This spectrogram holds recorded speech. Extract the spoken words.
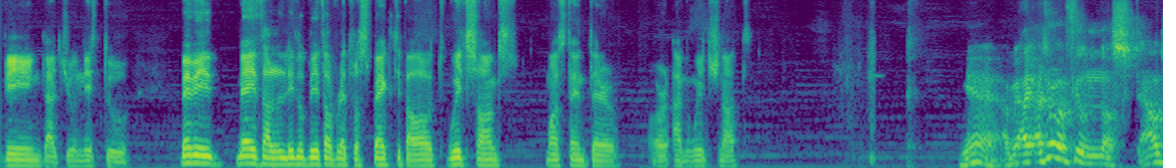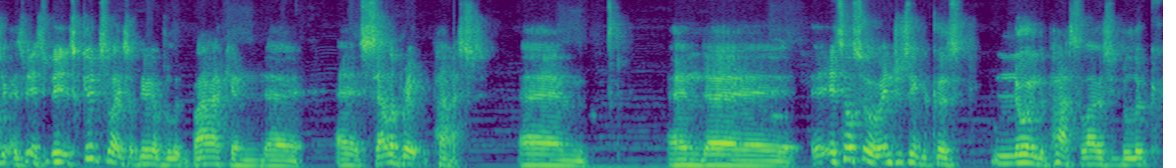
Being that you need to maybe make a little bit of retrospective about which songs must enter or and which not. Yeah, I mean, I, I don't know. I feel nostalgic. It's, it's, it's good to like sort of be able to look back and uh, uh, celebrate the past. Um, and uh, it's also interesting because knowing the past allows you to look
